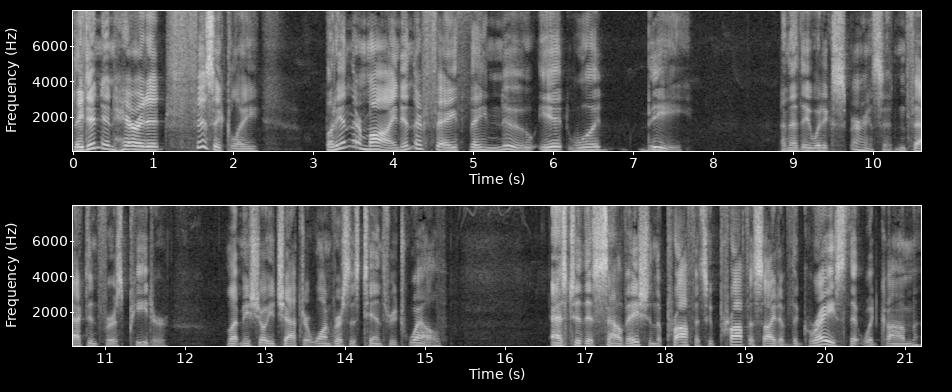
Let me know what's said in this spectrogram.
They didn't inherit it physically, but in their mind, in their faith, they knew it would be and that they would experience it. In fact, in 1 Peter, let me show you chapter 1, verses 10 through 12 as to this salvation, the prophets who prophesied of the grace that would come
